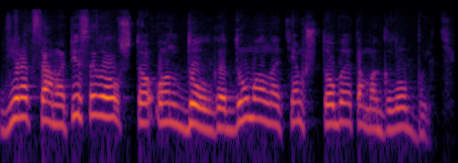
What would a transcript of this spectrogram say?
Дирак сам описывал, что он долго думал над тем, что бы это могло быть.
